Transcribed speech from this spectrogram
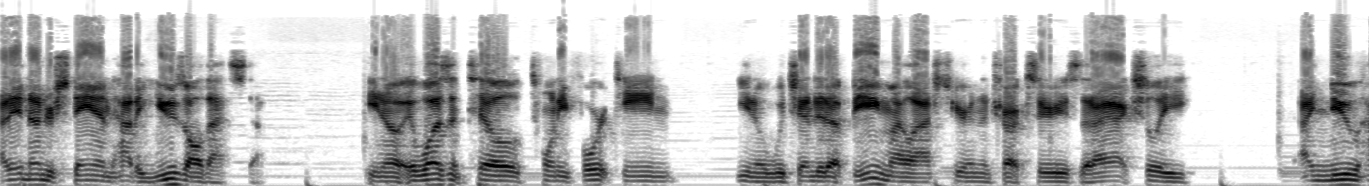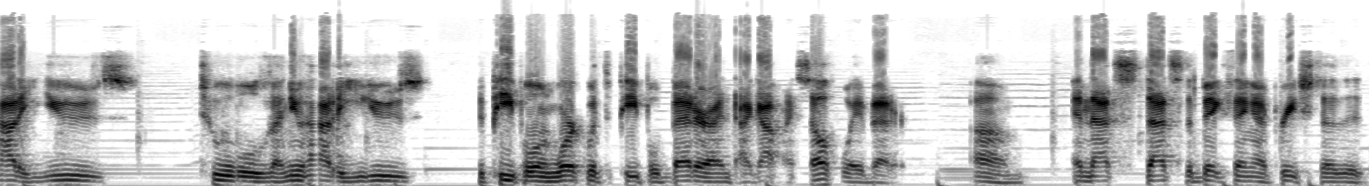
I didn't understand how to use all that stuff. You know, it wasn't till 2014 you know, which ended up being my last year in the truck series, that I actually I knew how to use tools. I knew how to use the people and work with the people better. I, I got myself way better, um, and that's that's the big thing I preach to the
